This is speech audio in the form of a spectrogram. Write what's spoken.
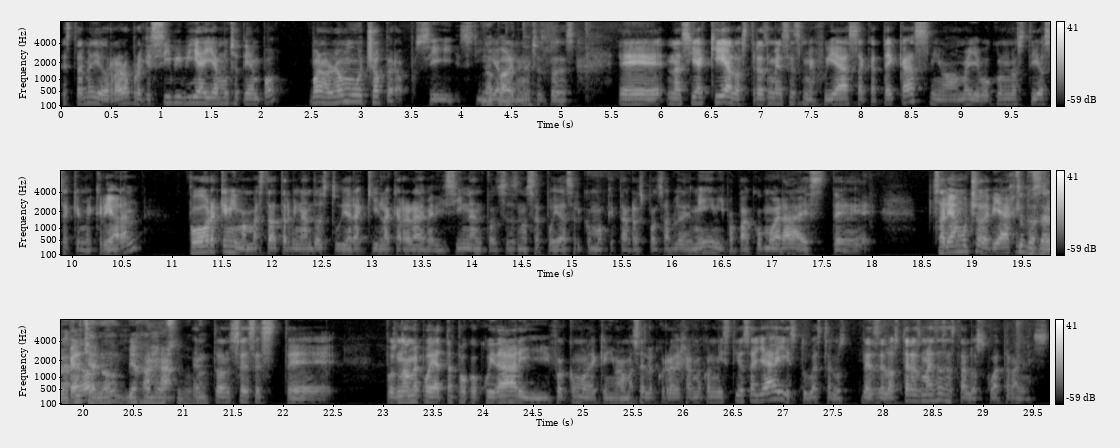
está medio raro porque sí vivía ya mucho tiempo. Bueno, no mucho, pero pues sí, sí aprendí parte. muchas cosas. Eh, nací aquí, a los tres meses me fui a Zacatecas, mi mamá me llevó con unos tíos a que me criaran, porque mi mamá estaba terminando de estudiar aquí la carrera de medicina, entonces no se podía hacer como que tan responsable de mí, y mi papá como era, este, salía mucho de viaje Sí, pues a la este pedo. fecha, ¿no? Viaja Ajá, mucho tu papá. Entonces, este, pues no me podía tampoco cuidar y fue como de que mi mamá se le ocurrió dejarme con mis tíos allá y estuve hasta los, desde los tres meses hasta los cuatro años.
